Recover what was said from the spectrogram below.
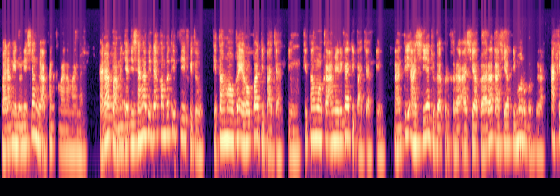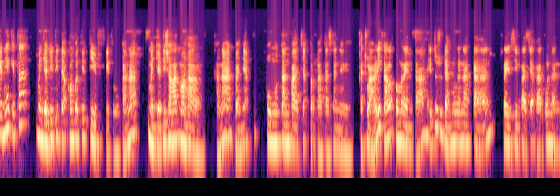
barang Indonesia nggak akan ke mana-mana. Karena apa? Menjadi sangat tidak kompetitif gitu. Kita mau ke Eropa dipajakin, kita mau ke Amerika dipajakin. Nanti Asia juga bergerak, Asia Barat, Asia Timur bergerak. Akhirnya kita menjadi tidak kompetitif gitu, karena menjadi sangat mahal. Karena banyak pungutan pajak perbatasannya. Gitu. Kecuali kalau pemerintah itu sudah mengenakan rezim pajak karbon dan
